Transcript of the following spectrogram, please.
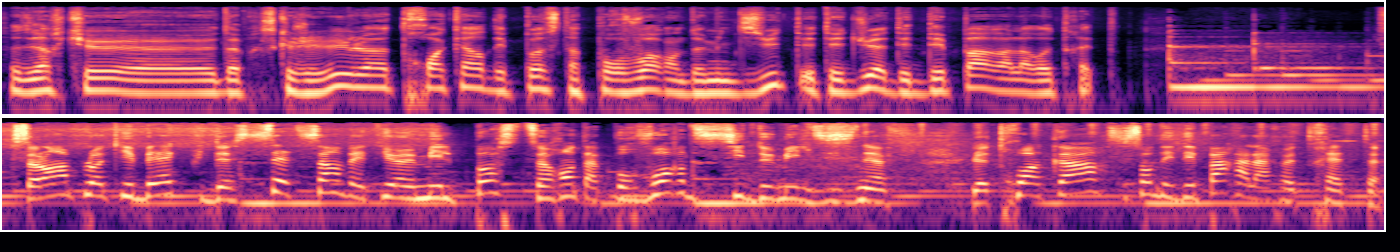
C'est-à-dire que, euh, d'après ce que j'ai vu, là, trois quarts des postes à pourvoir en 2018 étaient dus à des départs à la retraite. Selon Emploi Québec, plus de 721 000 postes seront à pourvoir d'ici 2019. Le trois quarts, ce sont des départs à la retraite.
